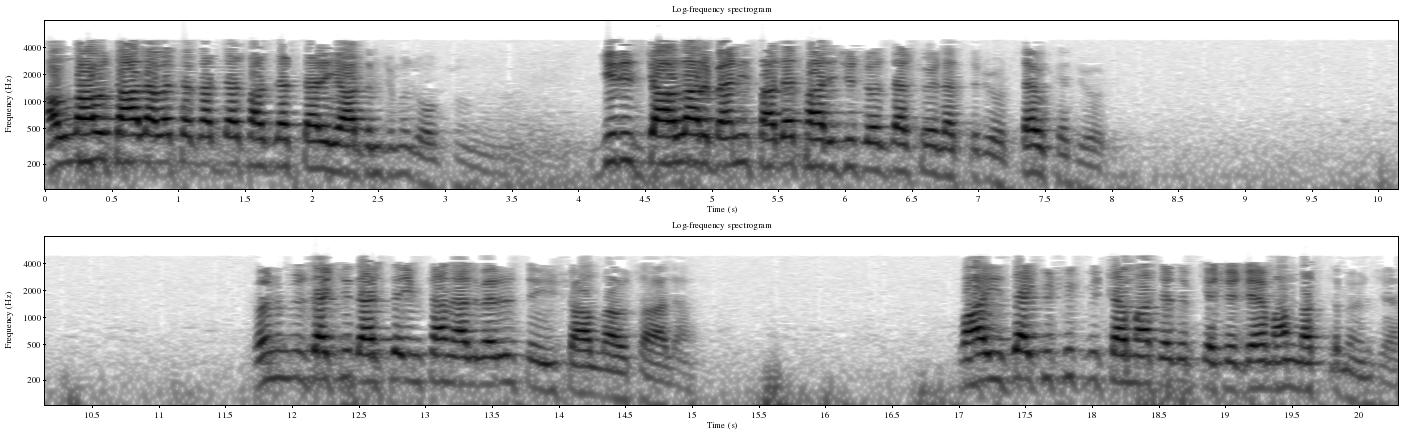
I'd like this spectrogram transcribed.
Allahu Teala ve Tekaddes Hazretleri yardımcımız olsun. Girizgahlar beni sade harici sözler söylettiriyor, sevk ediyor. Önümüzdeki derste imkan el verirse inşallah Teala. Faize küçük bir temas edip geçeceğim anlattım önce.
